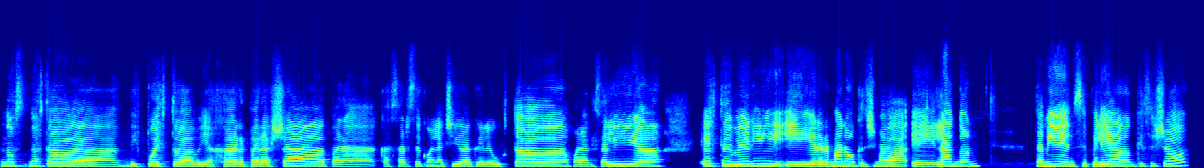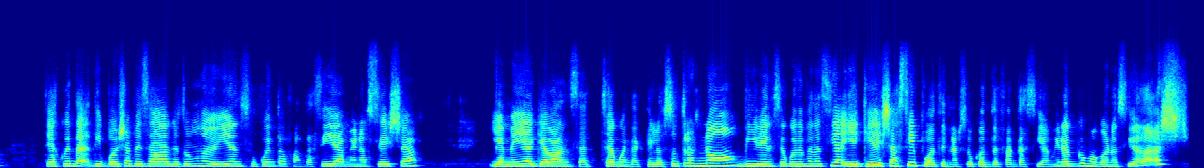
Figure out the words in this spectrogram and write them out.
no, estaba dispuesto a viajar para allá, para casarse con la chica que le gustaba, con la que salía. Este Benny y el hermano que se llamaba eh, Landon también se peleaban, qué sé yo. Te das cuenta, tipo, ella pensaba que todo el mundo vivía en su cuento de fantasía, menos ella. Y a medida que avanza, se da cuenta que los otros no viven ese cuento de fantasía y que ella sí puede tener su cuento de fantasía. Mira cómo conoció a Dash.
